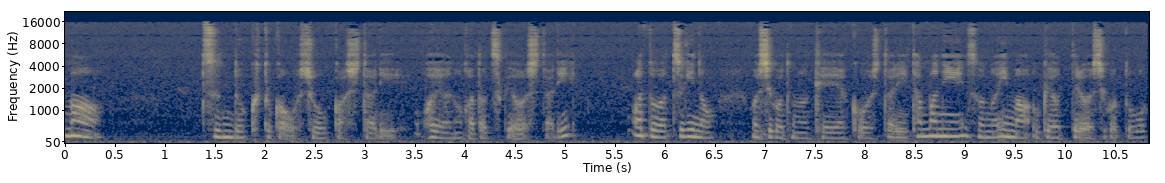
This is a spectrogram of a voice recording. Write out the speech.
まあ積んどくとかを消化したりお部屋の片付けをしたりあとは次のお仕事の契約をしたりたまにその今請け負ってるお仕事を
